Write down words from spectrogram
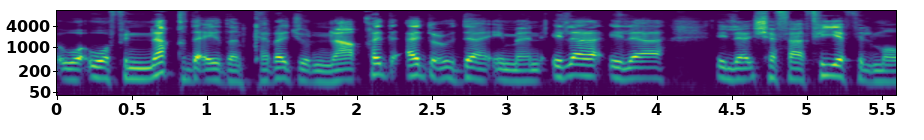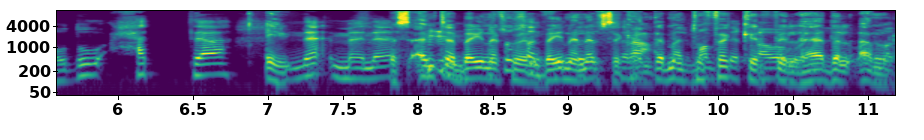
وفي النقد أيضا كرجل ناقد. أدعو دائما إلى إلى إلى شفافية في الموضوع حتى إيه؟ نأمن بس أنت بينك وبين نفسك عندما تفكر في هذا الأمر.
